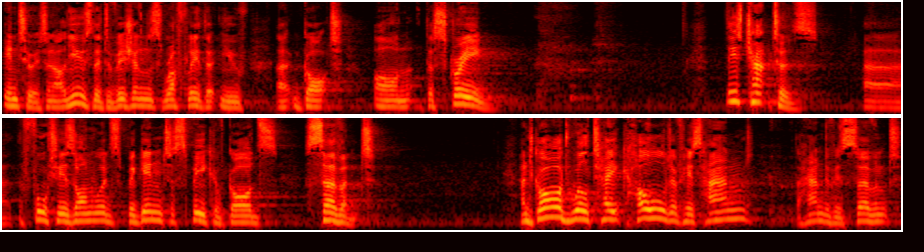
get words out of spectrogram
into it. And I'll use the divisions roughly that you've uh, got on the screen. These chapters, uh, the 40s onwards, begin to speak of God's servant. And God will take hold of his hand, the hand of his servant,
